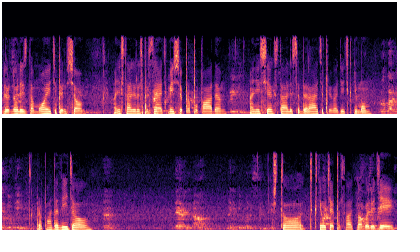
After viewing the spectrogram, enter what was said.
вернулись домой, и теперь все. Они стали распространять миссию Прабхупады. Они всех стали собирать и приводить к нему. Прабхупада видел, что к нему теперь посылают много людей.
